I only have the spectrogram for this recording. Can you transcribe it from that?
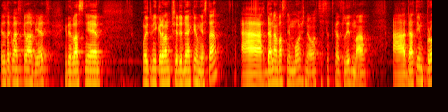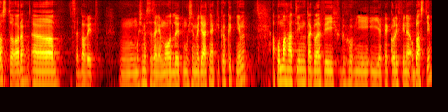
Je to taková skvělá věc, kde vlastně modlitevní karavan přijede do nějakého města a dá nám vlastně možnost se setkat s lidma a dát jim prostor uh, se bavit. Můžeme se za ně modlit, můžeme dělat nějaké kroky k ním a pomáhat jim takhle v jejich duchovní i jakékoliv jiné oblasti,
